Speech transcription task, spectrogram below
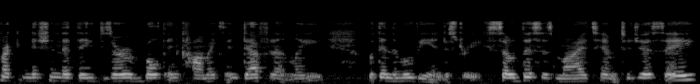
recognition that they deserve both in comics and definitely within the movie industry. So this is my attempt to just say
